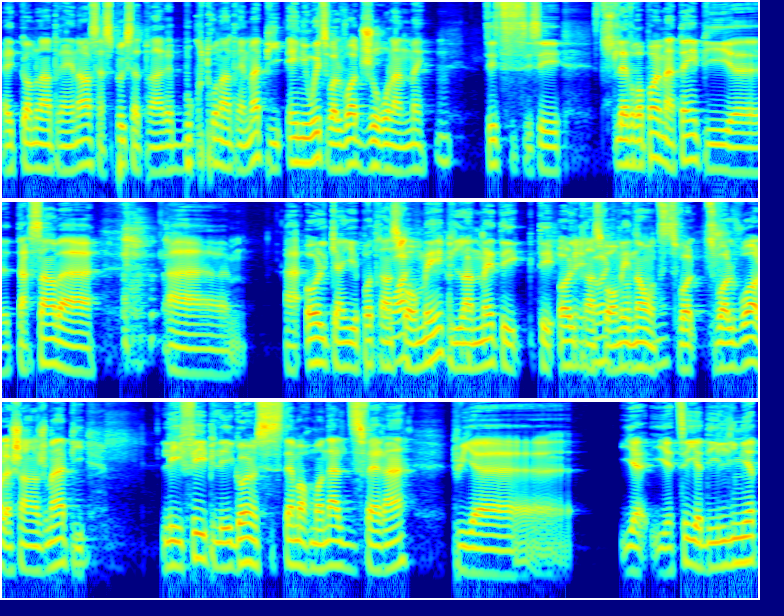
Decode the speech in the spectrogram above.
être comme l'entraîneur, ça se peut que ça te prendrait beaucoup trop d'entraînement. Puis, anyway, tu vas le voir du jour au lendemain. Mm. Tu sais, tu te lèveras pas un matin, puis tu ressembles à, à, à Hulk quand il n'est pas transformé, puis le lendemain, tu es, Hulk transformé. Non, tu vas, tu vas le voir, le changement. Puis, les filles puis les gars ont un système hormonal différent. Puis, euh, il y, a, y a des limites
